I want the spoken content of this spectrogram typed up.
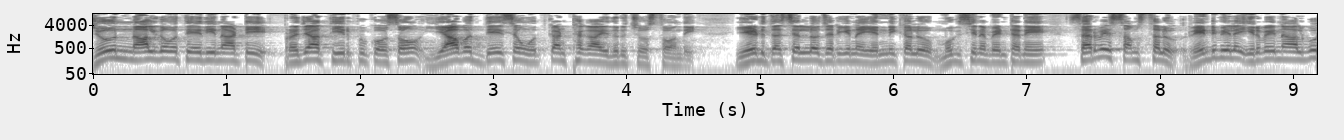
జూన్ నాలుగవ తేదీ నాటి ప్రజా తీర్పు కోసం యావత్ దేశం ఉత్కంఠగా ఎదురుచూస్తోంది. ఏడు దశల్లో జరిగిన ఎన్నికలు ముగిసిన వెంటనే సర్వే సంస్థలు రెండు వేల ఇరవై నాలుగు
